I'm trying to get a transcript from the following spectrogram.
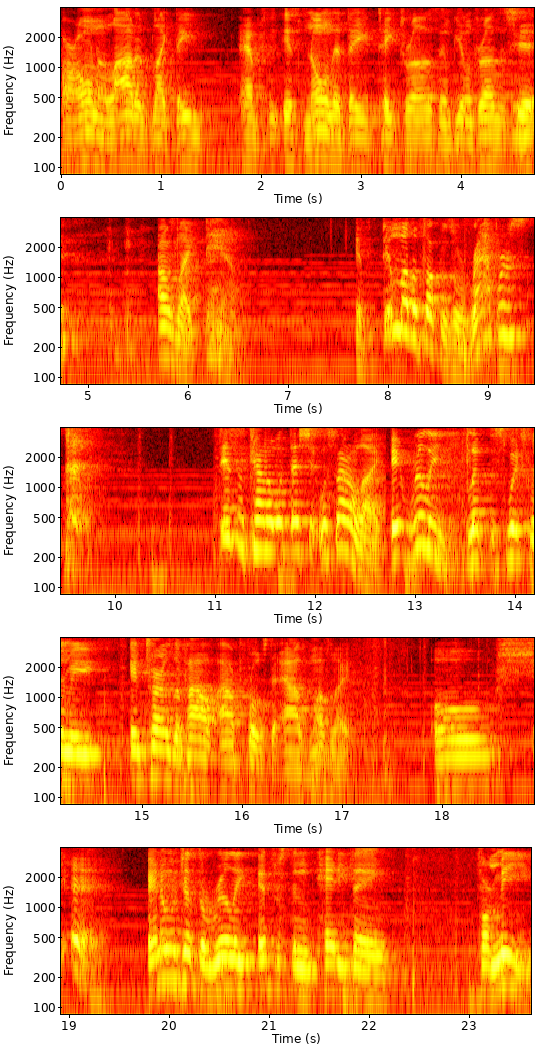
are on a lot of like they have it's known that they take drugs and be on drugs and shit. Mm-hmm. I was like, damn, if them motherfuckers were rappers, this is kind of what that shit would sound like. It really flipped the switch for me in terms of how I approached the album. I was like, oh shit. And it was just a really interesting, heady thing for me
